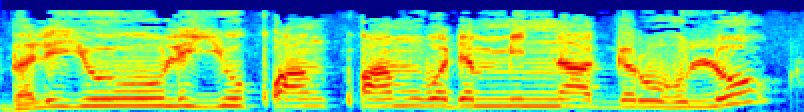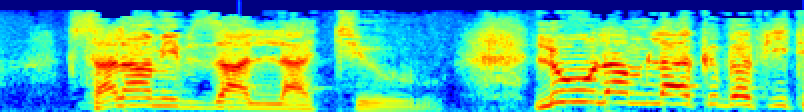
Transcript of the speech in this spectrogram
በልዩ ልዩ ቋንቋም ወደሚናገሩ ሁሉ ሰላም ይብዛላችሁ። ልዑል አምላክ በፊቴ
